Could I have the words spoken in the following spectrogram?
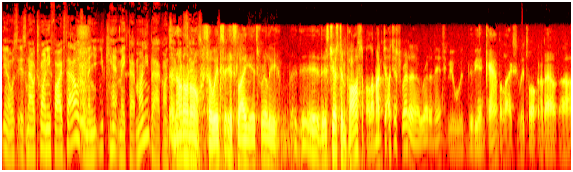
you know, is, is now twenty five thousand, and you, you can't make that money back on. No, no, no. So it's it's like it's really it's just impossible. I, mean, I just read a read an interview with Vivian Campbell actually talking about uh,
